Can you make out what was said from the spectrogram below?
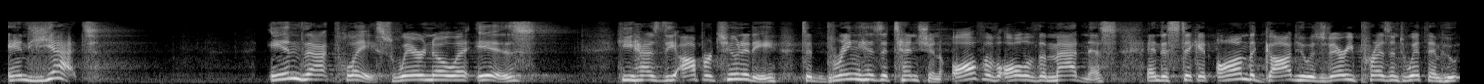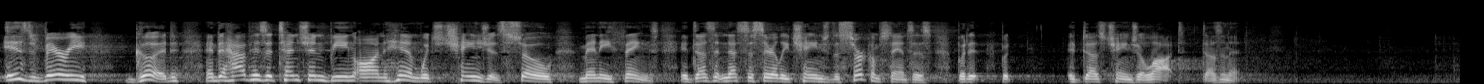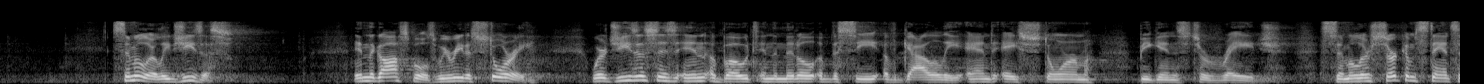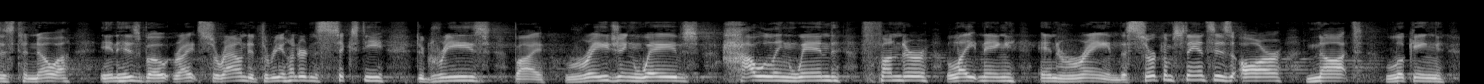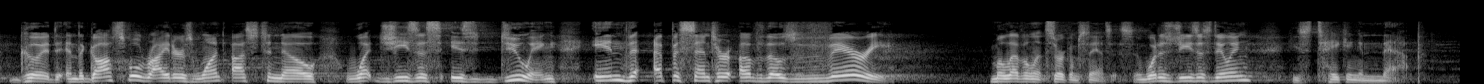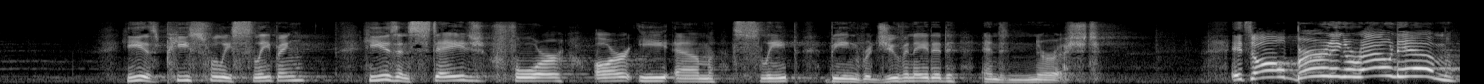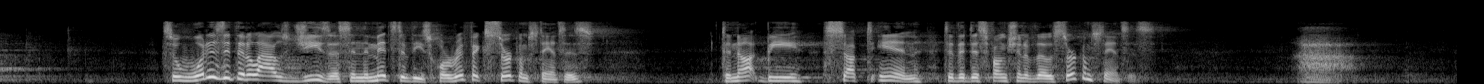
And yet, in that place where Noah is, he has the opportunity to bring his attention off of all of the madness and to stick it on the God who is very present with him, who is very good, and to have his attention being on him, which changes so many things. It doesn't necessarily change the circumstances, but it, but it does change a lot, doesn't it? Similarly, Jesus. In the Gospels, we read a story where Jesus is in a boat in the middle of the Sea of Galilee and a storm begins to rage. Similar circumstances to Noah in his boat, right? Surrounded 360 degrees by raging waves, howling wind, thunder, lightning, and rain. The circumstances are not looking good. And the gospel writers want us to know what Jesus is doing in the epicenter of those very malevolent circumstances. And what is Jesus doing? He's taking a nap. He is peacefully sleeping. He is in stage four REM sleep, being rejuvenated and nourished. It's all burning around him. So, what is it that allows Jesus, in the midst of these horrific circumstances, to not be sucked in to the dysfunction of those circumstances? Ah.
